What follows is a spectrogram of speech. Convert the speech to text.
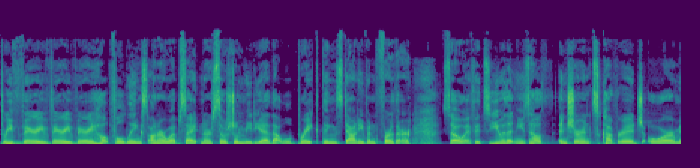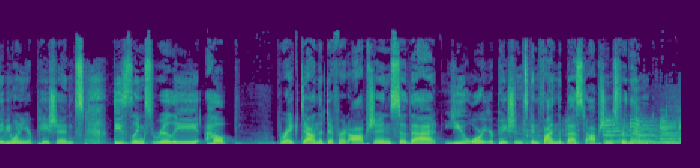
three very, very, very helpful links on our website and our social media that will break things down even further. So if it's you that needs health insurance coverage or maybe one of your patients, these links really help break down the different options so that you or your patients can find the best options for them.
